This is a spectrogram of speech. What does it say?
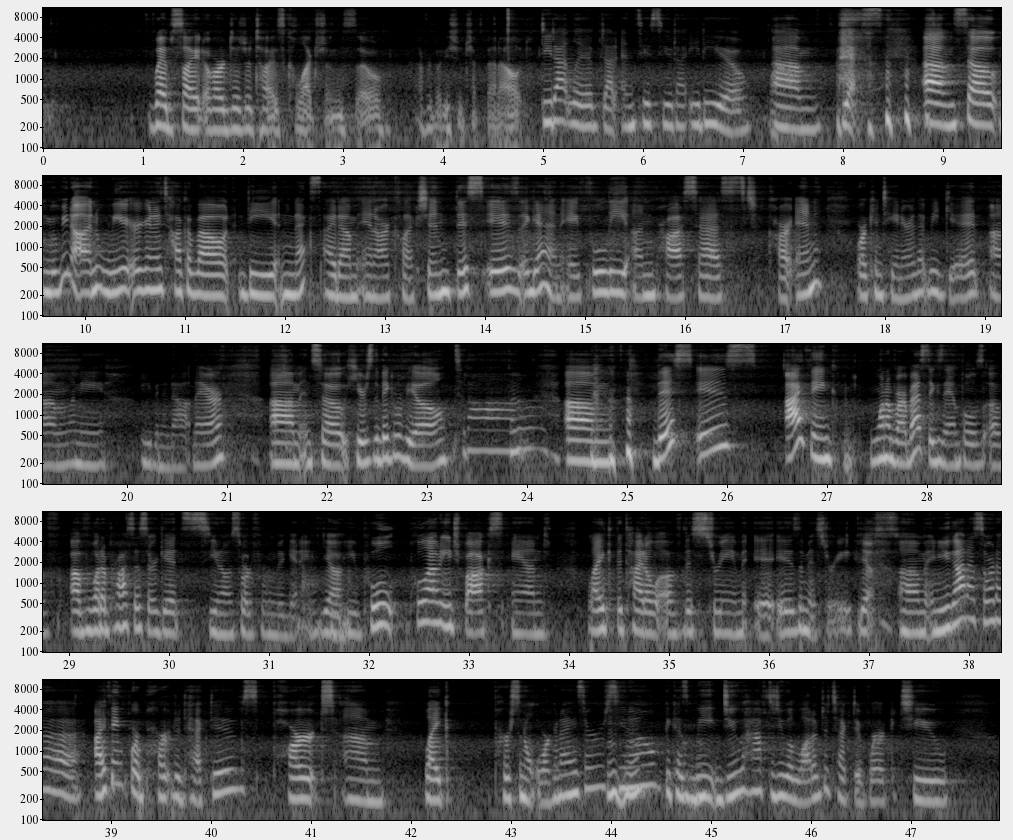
website of our digitized collections, so everybody should check that out. d.lib.ncsu.edu. Um, yes. um, so moving on, we are going to talk about the next item in our collection. This is again a fully unprocessed carton or container that we get. Um, let me even it out there. Um, and so here's the big reveal. Ta-da! Um, this is, I think, one of our best examples of, of what a processor gets, you know, sort of from the beginning. Yeah. You, you pull pull out each box and like the title of this stream, it is a mystery. Yes. Um, and you gotta sort of, I think we're part detectives, part um, like personal organizers, you know, because we do have to do a lot of detective work to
